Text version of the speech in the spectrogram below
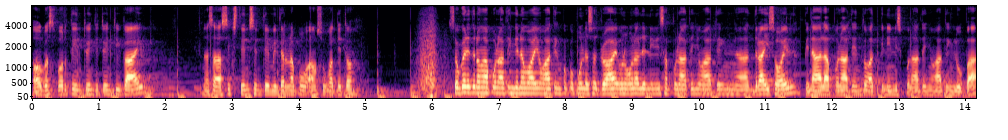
August 14, 2025, nasa 16 cm na po ang sukat nito. So ganito na nga po natin ginawa yung ating pagpupunla sa dry. Unang-una lininisan po natin yung ating ah, dry soil. Pinala po natin to at kininis po natin yung ating lupa.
